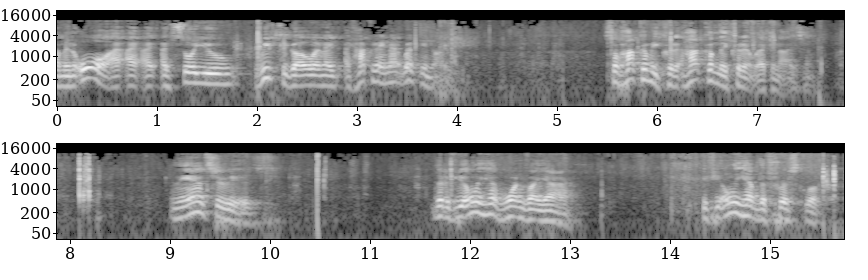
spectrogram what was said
I'm in awe. I, I, I saw you weeks ago and I, how could I not recognize you? So how come he couldn't? How come they couldn't recognize him? And the answer is that if you only have one vayar, if you only have the first look,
